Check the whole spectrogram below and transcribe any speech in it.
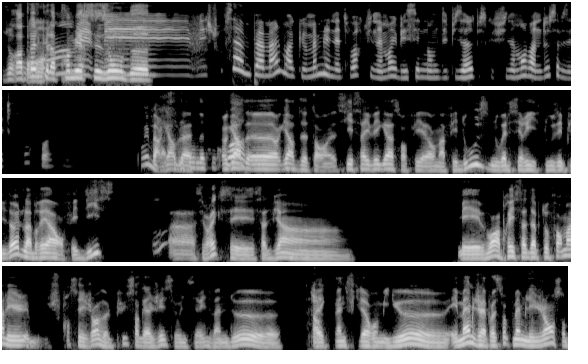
Je rappelle Bon. que la Non, première mais- saison mais- de... Mais je trouve ça même pas mal, moi, que même les networks, finalement, aient baissé le nombre d'épisodes, parce que finalement, 22, ça faisait trop, quoi. Oui, bah Ah, regarde, la- pourquoi. regarde, euh, regarde, attends, euh, CSI Vegas on fait, on a fait 12, nouvelle série, 12 épisodes, la Brea en fait 10. Ouh. Euh, c'est vrai que c'est, ça devient un- Mais bon, après, ils s'adaptent au format. Les, je pense que les gens veulent plus s'engager sur une série de 22, euh, avec plein de fillers au milieu. euh, et même, j'ai l'impression que même les gens sont,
